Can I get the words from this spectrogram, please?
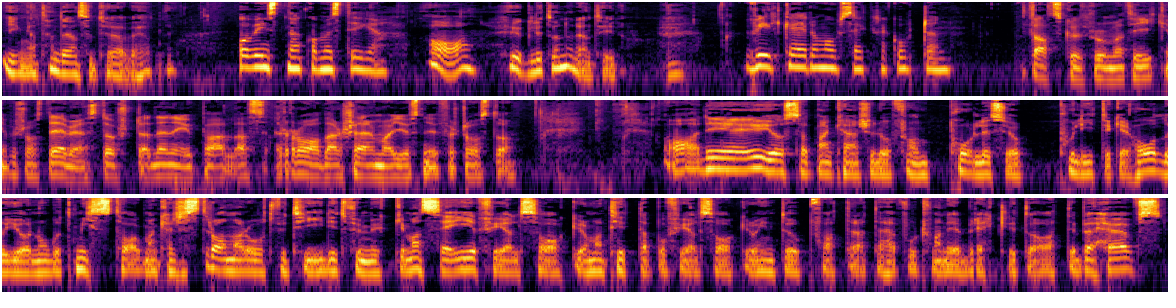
Inga tendenser till överhettning. Och vinsterna kommer stiga? Ja, hyggligt under den tiden. Vilka är de osäkra korten? Statsskuldsproblematiken förstås, det är den största. Den är ju på allas radarskärmar just nu förstås då. Ja, det är just att man kanske då från policy och politikerhåll och gör något misstag. Man kanske stramar åt för tidigt för mycket. Man säger fel saker och man tittar på fel saker och inte uppfattar att det här fortfarande är bräckligt och att det behövs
